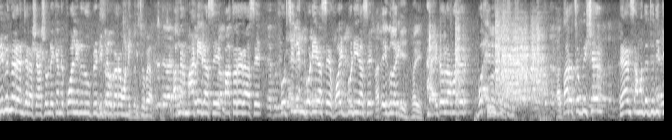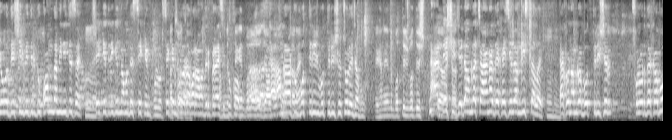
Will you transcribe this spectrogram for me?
বিভিন্ন রেঞ্জের আসে। আসলে এখানে কোয়ালিটির উপরে ডিপেন্ড করে অনেক কিছু আপনার মাটির আছে পাথরের আছে ফোর সিলিং বডি আছে হোয়াইট বডি আছে। আর এইগুলা কি ভাই? হ্যাঁ, এটা হলো আমাদের বত্রিশ বারো চব্বিশের রেঞ্জ আমাদের যদি কেউ দেশের ভিতরে একটু কম দামি নিতে চায় সেই ক্ষেত্রে কিন্তু আমাদের সেকেন্ড ফ্লোর সেকেন্ড আচ্ছা, ফ্লোর আচ্ছা। আবার আমাদের প্রাইস একটু আমরা কম আমরা একটু বত্রিশ বত্রিশশো চলে যাব। এখানে কিন্তু বত্রিশ বত্রিশ হ্যাঁ দেশি যেটা আমরা চায়না দেখাইছিলাম নিচতলায়। এখন আমরা বত্রিশের ফ্লোর দেখাবো।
